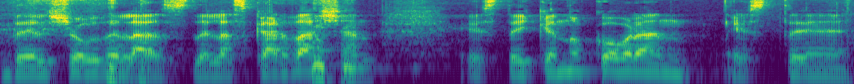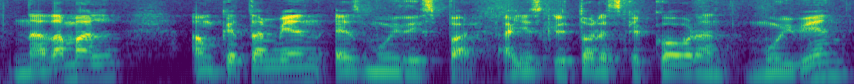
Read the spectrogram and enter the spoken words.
del show de las, de las Kardashian, este, y que no cobran este, nada mal, aunque también es muy dispar. Hay escritores que cobran muy bien,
